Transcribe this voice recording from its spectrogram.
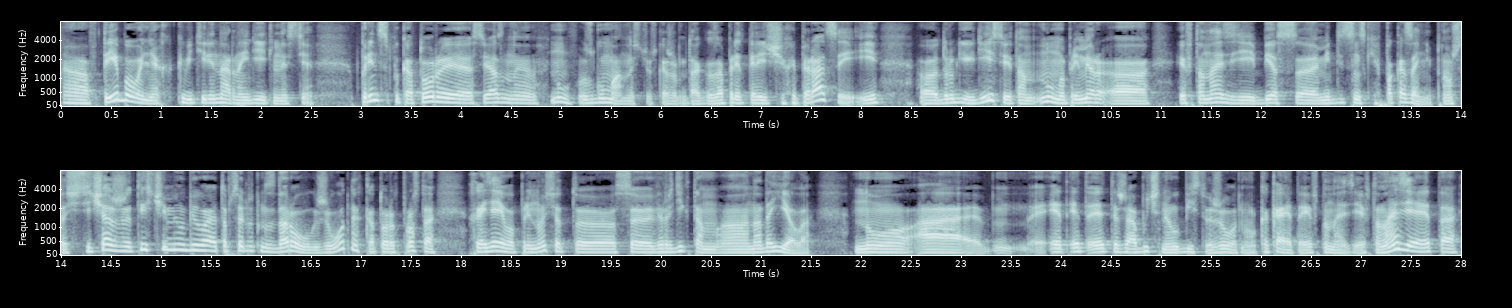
э, в требованиях к ветеринарной деятельности принципы, которые связаны ну, с гуманностью, скажем так, запрет количественных операций и э, других действий, там, ну, например, э, эвтаназии без э, медицинских показаний. Потому что сейчас же тысячами убивают абсолютно здоровых животных, которых просто хозяева приносят э, с вердиктом э, «надоело». Но а это, это, это же обычное убийство животного. Какая это эвтаназия? Эвтаназия – это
